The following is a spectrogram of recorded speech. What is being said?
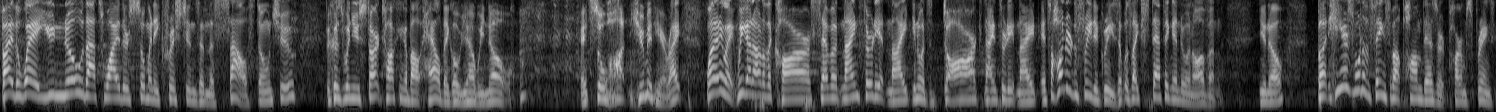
By the way, you know that's why there's so many Christians in the South, don't you? Because when you start talking about hell, they go, yeah, we know. It's so hot and humid here, right? Well, anyway, we got out of the car, 7, 9.30 at night. You know, it's dark, 9.30 at night. It's 103 degrees. It was like stepping into an oven, you know? But here's one of the things about Palm Desert, Palm Springs,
